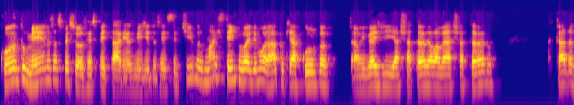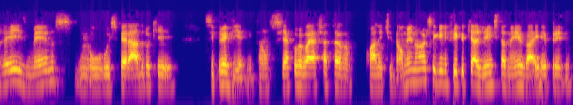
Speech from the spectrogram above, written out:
quanto menos as pessoas respeitarem as medidas restritivas, mais tempo vai demorar, porque a curva, ao invés de ir achatando, ela vai achatando cada vez menos o, o esperado do que se previa. Então, se a curva vai achatando com a lentidão menor, significa que a gente também vai repreendendo,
